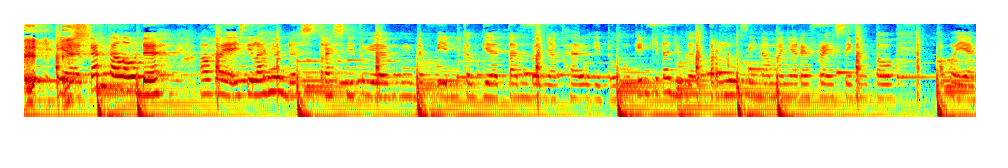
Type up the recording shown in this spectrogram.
ya kan kalau udah apa ya istilahnya udah stres gitu ya ngadepin kegiatan banyak hal gitu mungkin kita juga perlu sih namanya refreshing atau ya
